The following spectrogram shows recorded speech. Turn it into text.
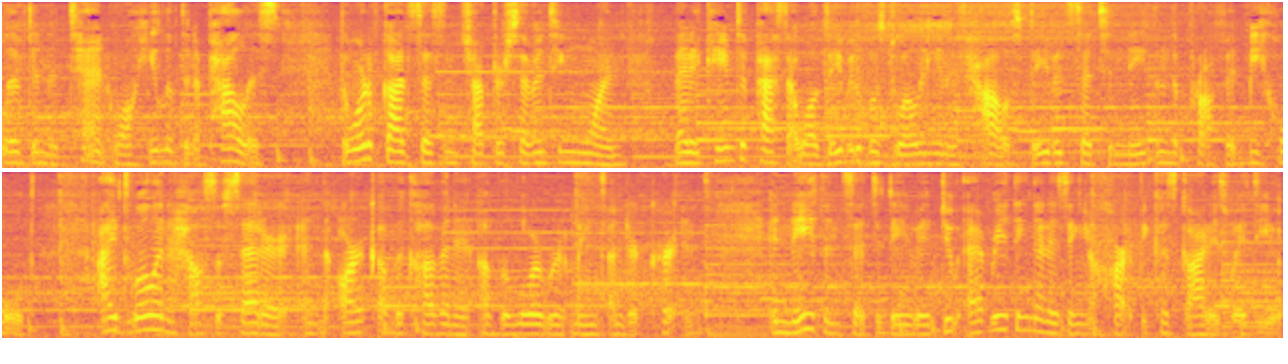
lived in a tent while he lived in a palace. The word of God says in chapter 17 1 that it came to pass that while David was dwelling in his house, David said to Nathan the prophet, Behold, I dwell in a house of cedar, and the ark of the covenant of the Lord remains under curtains. And Nathan said to David, Do everything that is in your heart, because God is with you.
